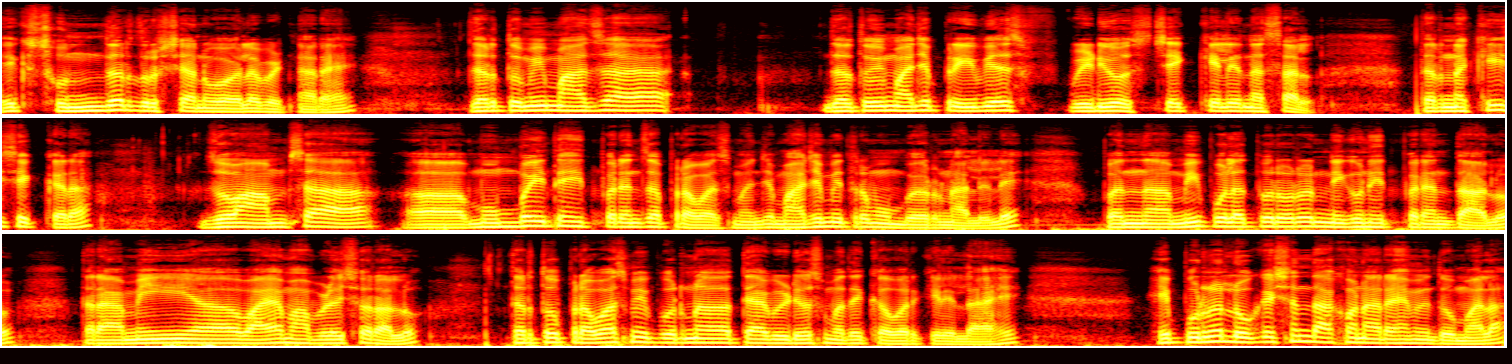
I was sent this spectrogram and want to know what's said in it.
एक सुंदर दृश्य अनुभवायला भेटणार आहे. जर तुम्ही माझा जर तुम्ही माझे प्रिव्हियस व्हिडिओज चेक केले नसाल तर नक्की चेक करा. जो आमचा मुंबई ते इथपर्यंतचा प्रवास म्हणजे माझे मित्र मुंबईवरून आलेले पण मी पोलादपूरवरून निघून इथपर्यंत आलो तर आम्ही वाया महाबळेश्वर आलो. तर तो प्रवास मी पूर्ण त्या व्हिडिओजमध्ये कवर केलेला आहे. हे पूर्ण लोकेशन दाखवणार आहे मी तुम्हाला.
